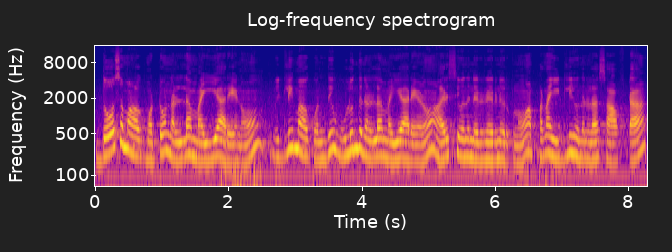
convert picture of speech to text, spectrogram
தோசை மாவுக்கு மட்டும் நல்லா மைய அரையணும். இட்லி மாவுக்கு வந்து உளுந்து நல்லா மைய அரையணும். அரிசி வந்து நெரு நெருன்னு இருக்கணும். அப்போ தான் இட்லி வந்து நல்லா சாஃப்டாக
